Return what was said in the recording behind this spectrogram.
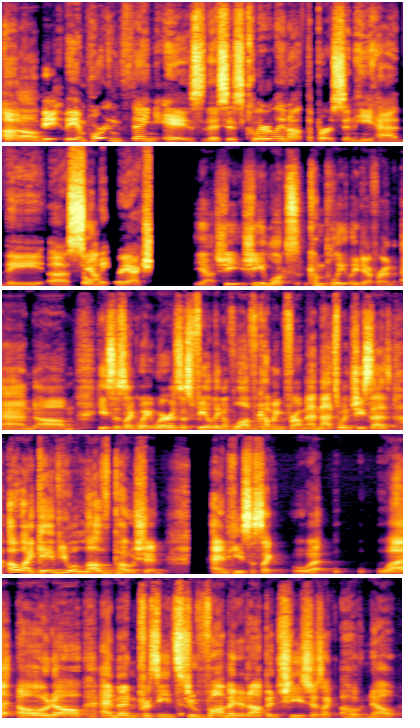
But, uh, um, the the important thing is this is clearly not the person he had the uh, soulmate reaction. Yeah she she looks completely different. And um he says like wait where is this feeling of love coming from? And that's when she says oh i gave you a love potion. And he's just like what what? Oh no. And then proceeds to vomit it up and she's just like oh no.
